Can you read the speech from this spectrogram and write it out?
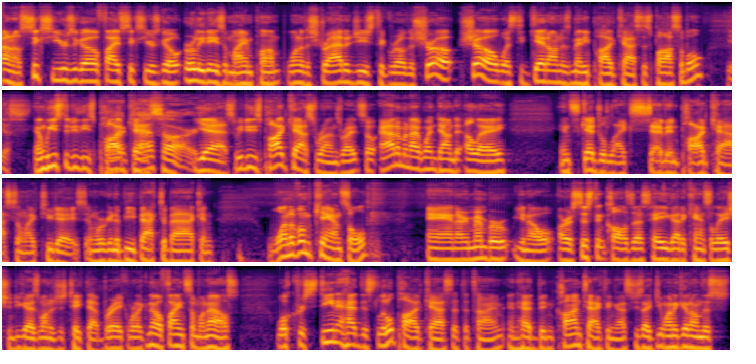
don't know six years ago five six years ago early days of mind pump one of the strategies to grow the show, show was to get on as many podcasts as possible Yes. and we used to do these podcasts Podcasts hard. yes we do these podcast runs right so adam and i went down to la and scheduled like seven podcasts in like two days and we're going to be back to back and one of them canceled and I remember, you know, our assistant calls us, "Hey, you got a cancellation. Do you guys want to just take that break?" we're like, "No, find someone else." Well, Christina had this little podcast at the time and had been contacting us. She's like, "Do you want to get on this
